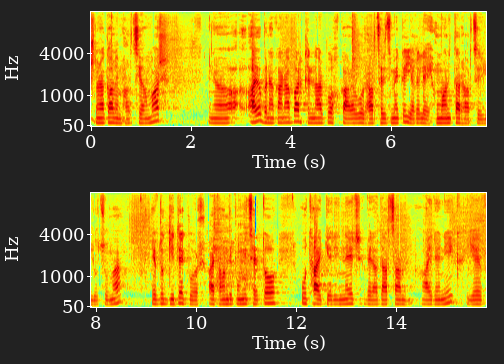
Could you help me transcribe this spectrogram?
Շնորհակալ եմ հարցի համար։ Այո, բնականաբար քննարկվող կարևոր հարցերից մեկը եղել է հումանիտար հարցերի լուծումը, եւ դուք գիտեք, որ այդ հանդիպումից հետո 8 հայ գերիներ վերադարձան հայրենիք եւ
